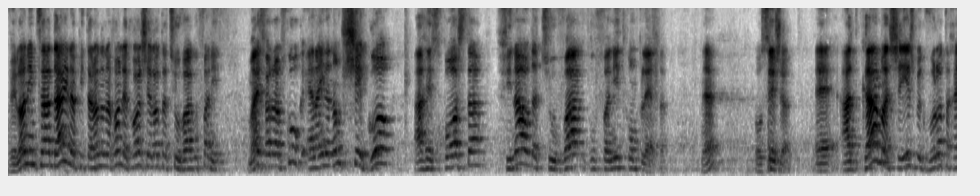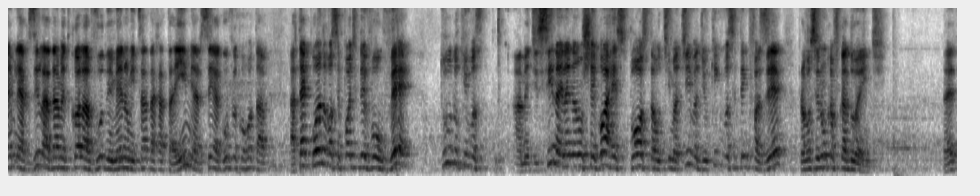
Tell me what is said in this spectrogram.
ולא נמצא עדיין הפתרון הנכון לכל שאלות התשובה הגופנית. Mas para Rav Kuk, ela ainda não chegou à resposta final da tchuvá gufanit completa, né? ou seja, עד כמה שיש בגבולות החיים להחזיר לאדם את כל האבוד ממנו מצד החטאים, מהרסי הגוף וכוחותיו. Até quando você pode devolver tudo que você. a medicina ainda não chegou à resposta ultimativa de o que, que você tem que fazer para você nunca ficar doente. Né?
